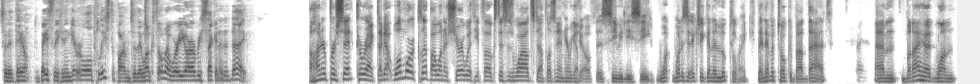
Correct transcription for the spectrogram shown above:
so that they don't basically can get rid of all the police departments if they want because they'll know where you are every second of the day. 100% correct. I got one more clip I want to share with you folks. This is wild stuff. Listen in. Here we go. Of the CBDC. What what is it actually going to look like? They never talk about that. Right. Um, but I heard one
